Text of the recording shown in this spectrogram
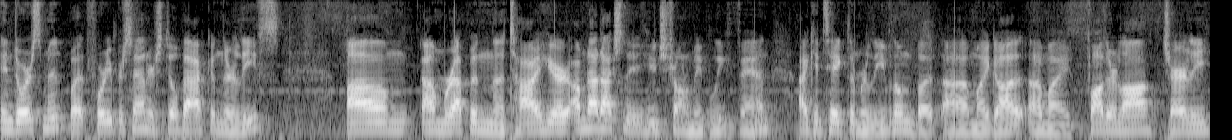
endorsement, but 40% are still back in their Leafs. Um, I'm repping the tie here. I'm not actually a huge Toronto Maple Leaf fan. I could take them or leave them, but uh, my god, uh, my father-in-law Charlie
